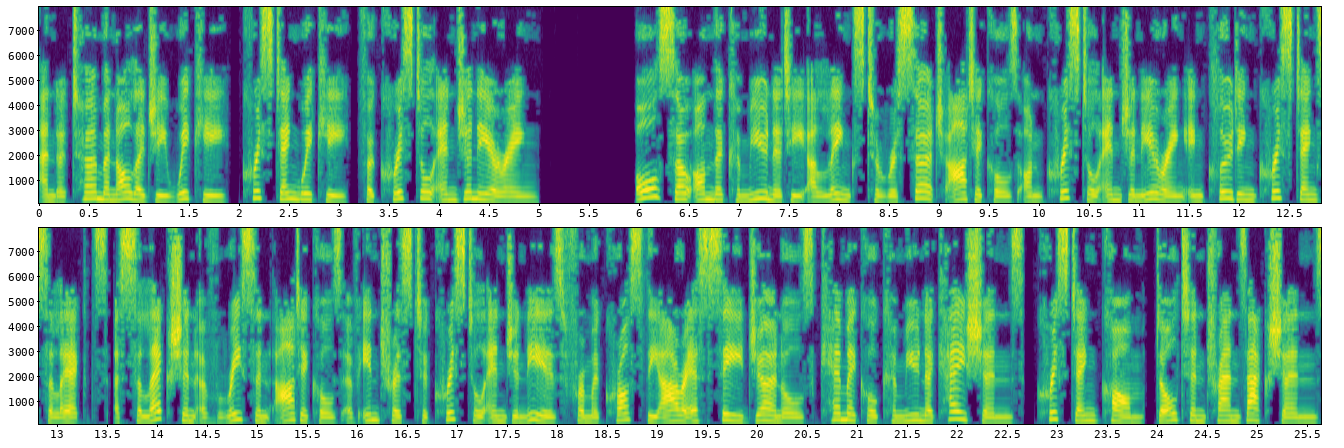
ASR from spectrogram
and a terminology wiki, CrystEngWiki, for crystal engineering. Also on the community are links to research articles on crystal engineering including CrystEng Selects a selection of recent articles of interest to crystal engineers from across the RSC journals Chemical Communications, CrystEngComm, Dalton Transactions,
